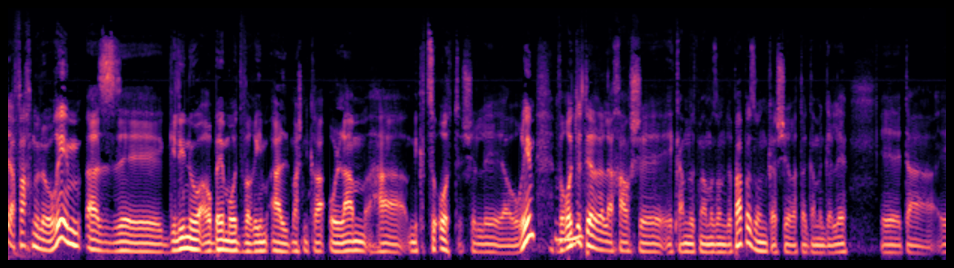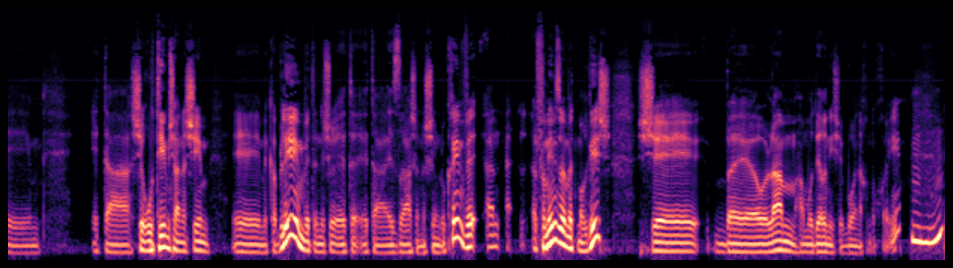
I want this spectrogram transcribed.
שהפכנו להורים, אז uh, גילינו הרבה מאוד דברים על מה שנקרא עולם המקצועות של uh, ההורים, mm-hmm. ועוד יותר לאחר שהקמנו את מאמזון ופאפזון, כאשר אתה גם מגלה uh, את ה... Uh, את השירותים שאנשים uh, מקבלים ואת הנש... את, את העזרה שאנשים לוקחים ולפעמים זה באמת מרגיש שבעולם המודרני שבו אנחנו חיים mm-hmm. uh,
